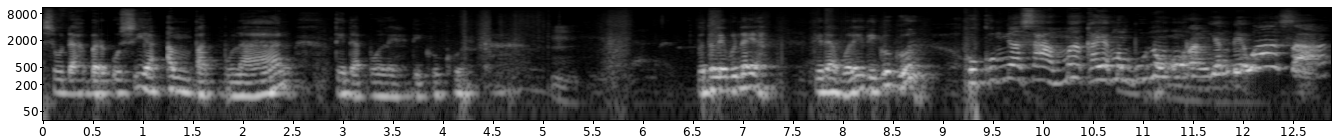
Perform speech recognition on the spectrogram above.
sudah berusia empat bulan tidak boleh digugurkan. Hmm. Betul ya Bunda ya? Tidak boleh digugur. Hukumnya sama kayak membunuh orang yang dewasa.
